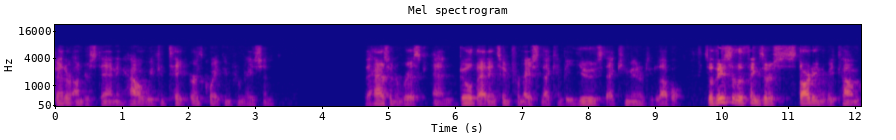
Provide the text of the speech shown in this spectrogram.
better understanding how we can take earthquake information, the hazard and risk, and build that into information that can be used at community level. So these are the things that are starting to become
